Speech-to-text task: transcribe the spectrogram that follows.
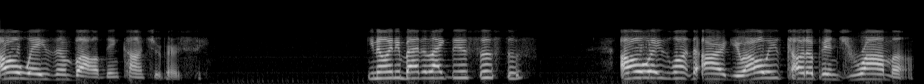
always involved in controversy. You know anybody like this, sisters? Always want to argue, always caught up in drama,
